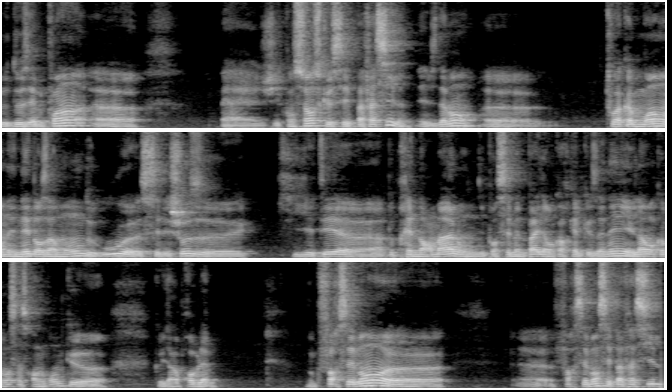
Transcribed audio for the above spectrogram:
le deuxième point, ben, j'ai conscience que c'est pas facile, évidemment. Euh, toi comme moi, on est né dans un monde où euh, c'est des choses euh, qui étaient à peu près normales, on n'y pensait même pas il y a encore quelques années, et là on commence à se rendre compte qu'il y a un problème. Donc forcément, forcément, c'est pas facile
